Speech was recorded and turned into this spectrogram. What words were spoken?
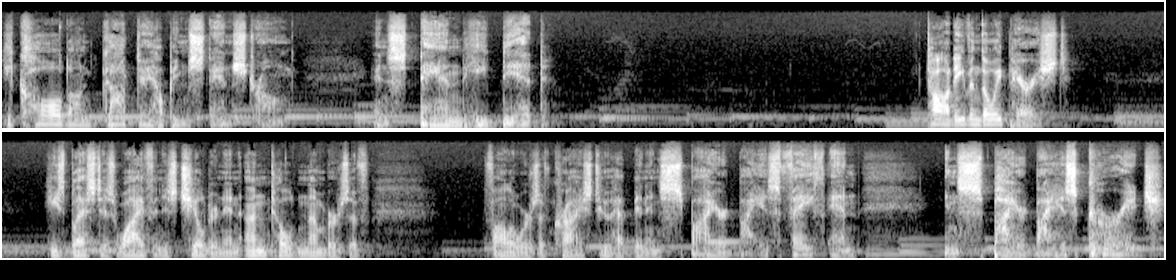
He called on God to help him stand strong, and stand he did. Todd, even though he perished, he's blessed his wife and his children and untold numbers of followers of Christ who have been inspired by his faith and inspired by his courage.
